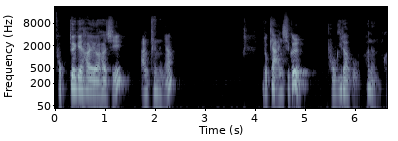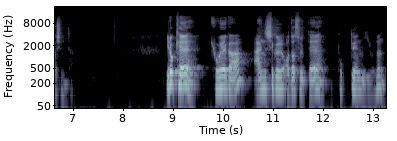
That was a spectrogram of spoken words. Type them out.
복되게 하여 하지 않겠느냐? 이렇게 안식을 복이라고 하는 것입니다. 이렇게 교회가 안식을 얻었을 때 복된 이유는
